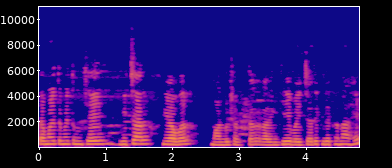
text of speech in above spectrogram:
त्यामुळे तुम्ही तुमचे विचार यावर मांडू शकता कारण की हे वैचारिक लेखन आहे.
